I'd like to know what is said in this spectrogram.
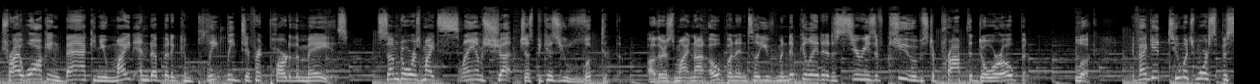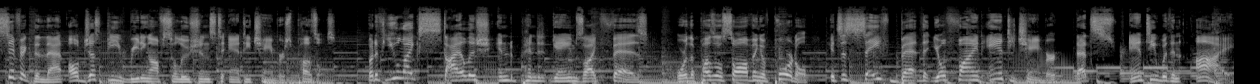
Try walking back and you might end up in a completely different part of the maze. Some doors might slam shut just because you looked at them. Others might not open until you've manipulated a series of cubes to prop the door open. Look, if I get too much more specific than that, I'll just be reading off solutions to Antichamber's puzzles. But if you like stylish, independent games like Fez or the puzzle solving of Portal, it's a safe bet that you'll find Antichamber, that's Anti with an I,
